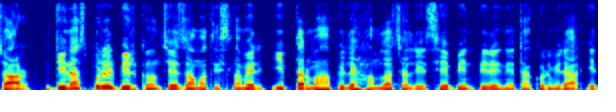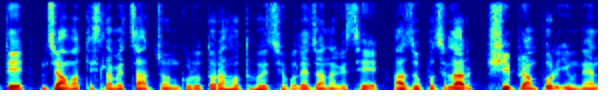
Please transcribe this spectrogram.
চার। দিনাজপুরের বীরগঞ্জে জামাত ইসলামের ইফতার মাহফিলে হামলা চালিয়েছে বিএনপির নেতাকর্মীরা। এতে জামাত ইসলামের চারজন গুরুতর আহত হয়েছে বলে জানা গেছে। আজ উপজেলার শিবরামপুর ইউনিয়ন,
